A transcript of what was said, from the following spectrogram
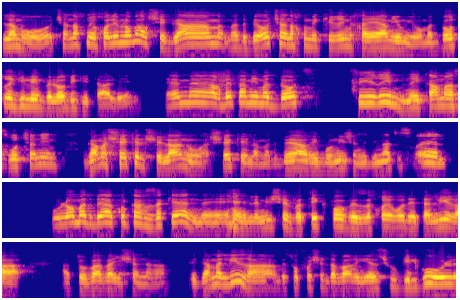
למרות שאנחנו יכולים לומר שגם מטבעות שאנחנו מכירים מחיי היומיום, מטבעות רגילים ולא דיגיטליים, הם אה, הרבה פעמים מטבעות צעירים בני כמה עשרות שנים, גם השקל שלנו, השקל, המטבע הריבוני של מדינת ישראל, הוא לא מטבע כל כך זקן, אה, למי שוותיק פה וזוכר עוד את הלירה הטובה והישנה, וגם הלירה בסופו של דבר היא איזשהו גלגול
